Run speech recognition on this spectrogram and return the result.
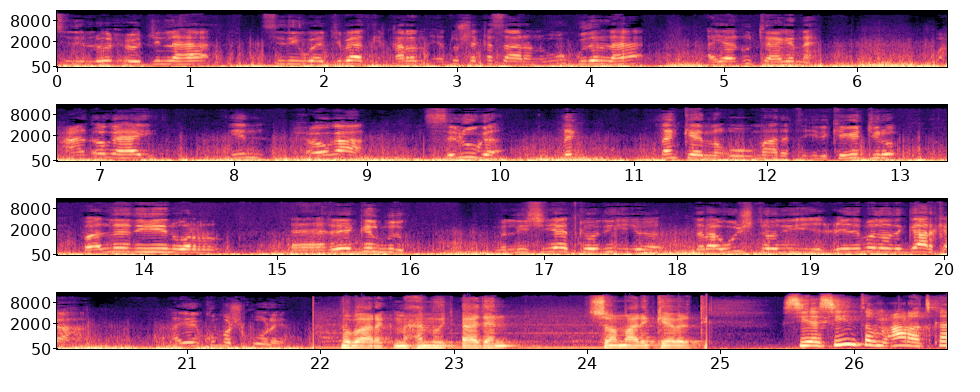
sidii loo xoojin lahaa sidii waajibaadka qaran ee dusha ka saaran uu u gudan lahaa ayaan u taagannahay waxaan ogahay in xoogaa saluuga dhankeenna uu maaragtay idinkaga jiro oo aad leedihiin war reer galmudug. Maleeshiyaadkoodii iyo daraawiishtoodii iyo ciidamadoodii gaarka ahaa ayay ku mashquuleen mubaarak maxamuud aadan soomaali cable siyaasiyiinta mucaaradka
